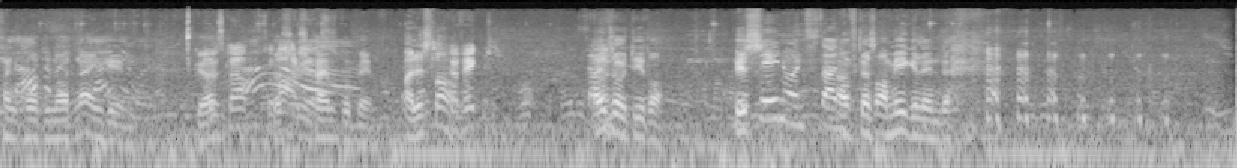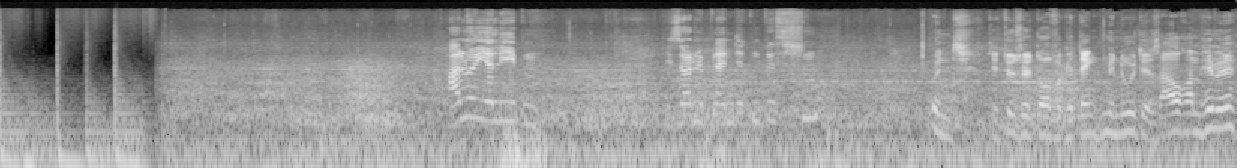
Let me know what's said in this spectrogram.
kann Koordinaten eingeben. Gell? Alles klar, so das ist kein es. Problem. Alles klar. Perfekt. Also Dieter, Wir bis sehen uns dann. auf das Armeegelände. Hallo ihr Lieben. Die Sonne blendet ein bisschen. Und die Düsseldorfer Gedenkminute ist auch am Himmel.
